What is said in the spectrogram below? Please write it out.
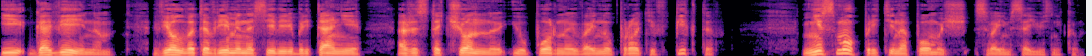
и Гавейном вел в это время на севере Британии ожесточенную и упорную войну против пиктов, не смог прийти на помощь своим союзникам.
